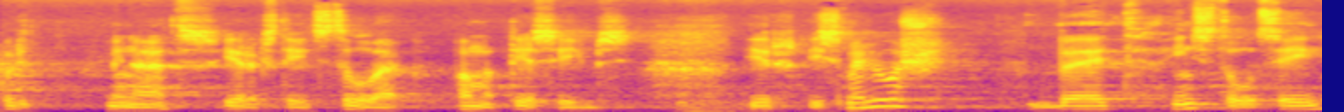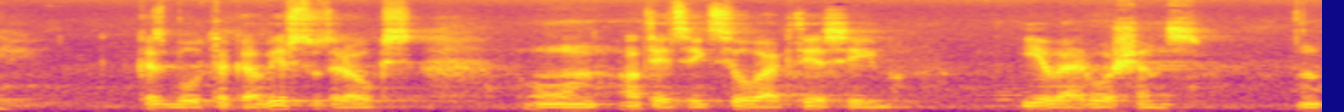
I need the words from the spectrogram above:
kur ir minētas, ierakstītas cilvēku pamatiesības, ir izsmeļoši, bet institūcija, kas būtu virsuzraugs un attiecīgi cilvēku tiesību ievērošanas nu,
